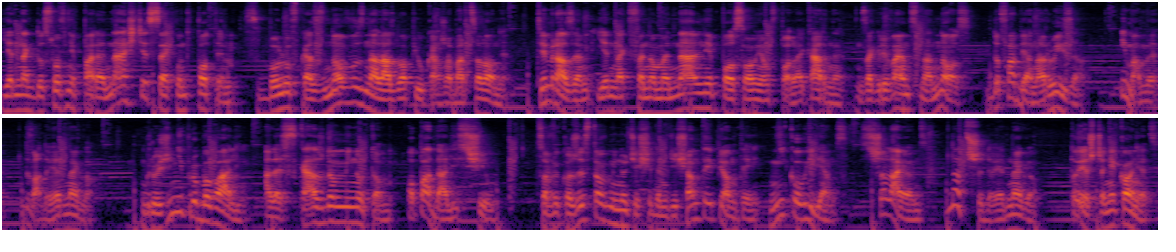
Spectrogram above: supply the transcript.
Jednak dosłownie paręnaście sekund po tym futbolówka znowu znalazła piłkarza Barcelony. Tym razem jednak fenomenalnie posłał ją w pole karne, zagrywając na nos do Fabiana Ruiza. I mamy 2 do 1. Gruzini próbowali, ale z każdą minutą opadali z sił, co wykorzystał w minucie 75 Nico Williams, strzelając na 3 do 1. To jeszcze nie koniec,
